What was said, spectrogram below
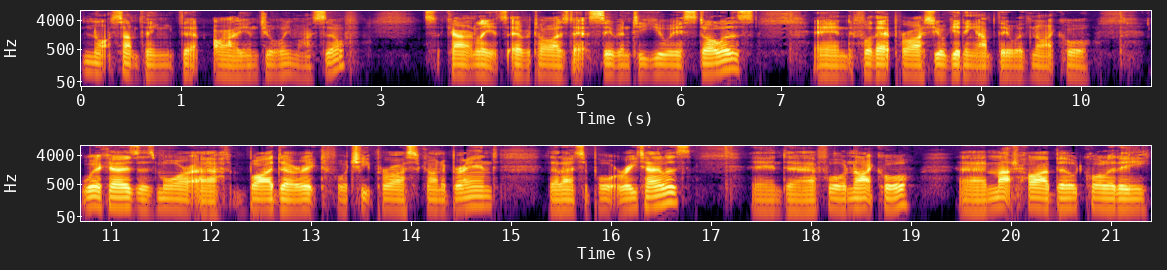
not something that I enjoy myself. So currently, it's advertised at 70 US dollars, and for that price, you're getting up there with Nitecore. Wurkkos is more a buy direct for cheap price kind of brand. They don't support retailers, and uh, for Nitecore, uh, much higher build quality.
